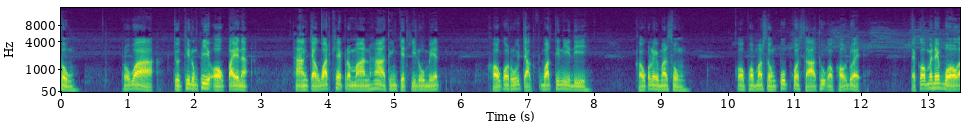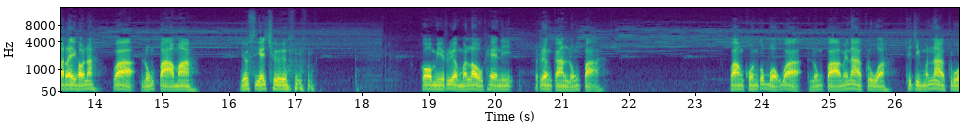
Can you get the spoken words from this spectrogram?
ส่ง เพราะว่าจุดที่หลวงพี่ออกไปน่ะ ห่างจากวัดแค่ประมาณ 5-7 กิโลเมตร เขาก็รู้จักวัดที่นี่ดี เขาก็เลยมาส่ง ก็พอมาส่งปุ๊บก็สาธุกับเขาด้วย แต่ก็ไม่ได้บอกอะไรเขานะว่าหลงป่ามา เดี๋ยวเสียเชิง ก็มีเรื่องมาเล่าแค่นี้ เรื่องการหลงป่า บางคนก็บอกว่าหลงป่าไม่น่ากลัว ที่จริงมันน่ากลัว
